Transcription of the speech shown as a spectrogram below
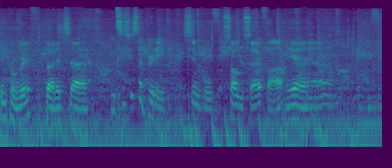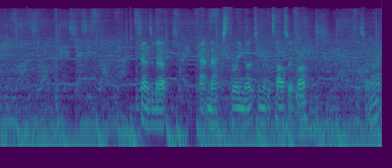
Simple riff, but it's uh This is just a pretty simple song so far. Yeah. Yeah. sounds about at max three notes on the guitar so far. That's alright.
